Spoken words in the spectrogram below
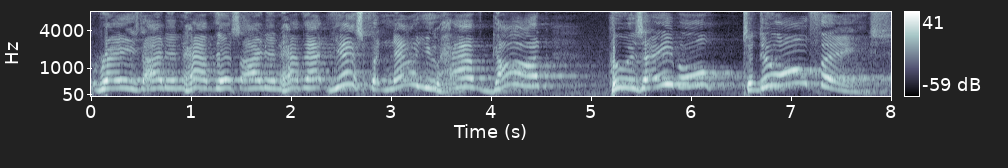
raised, I didn't have this, I didn't have that. Yes, but now you have God who is able to do all things.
